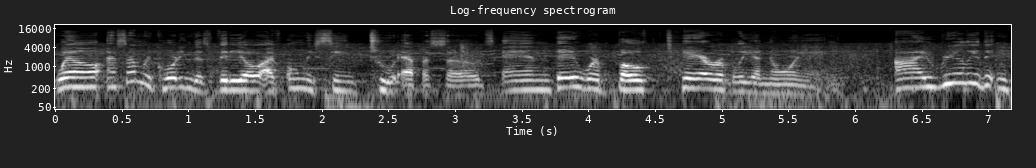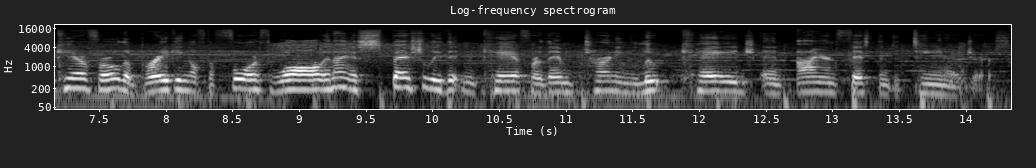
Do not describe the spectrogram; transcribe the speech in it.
Well, as I'm recording this video, I've only seen two episodes, and they were both terribly annoying. I really didn't care for all the breaking of the fourth wall, and I especially didn't care for them turning Luke Cage and Iron Fist into teenagers.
